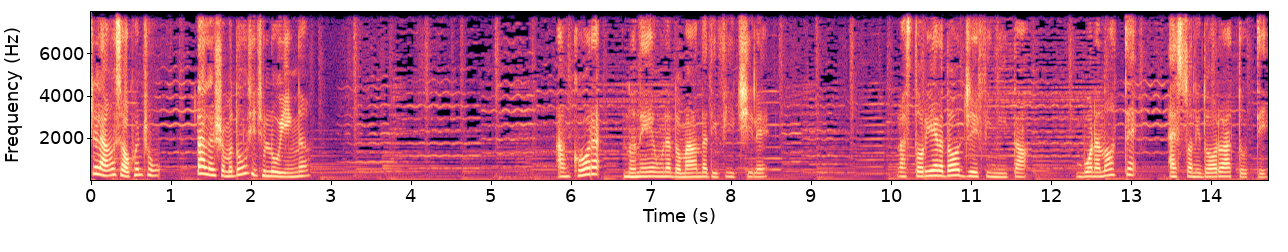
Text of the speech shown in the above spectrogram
这两个小昆虫带了什么东西去露营呢？Ancora non è una domanda difficile. La storiera d'oggi è finita. Buonanotte e soni d'oro a tutti.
